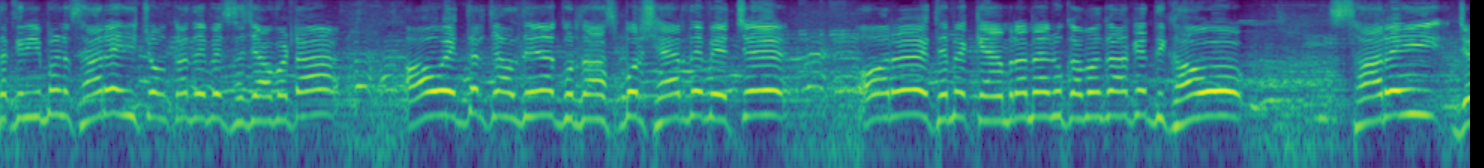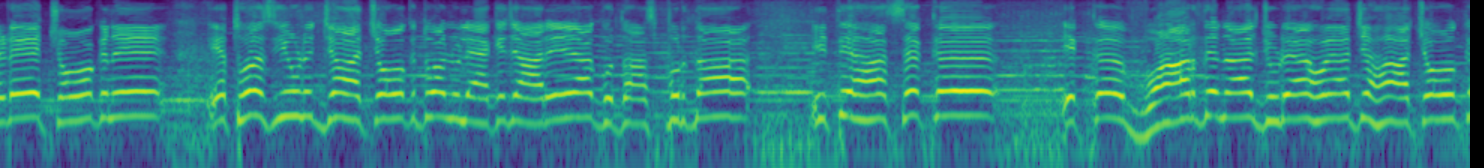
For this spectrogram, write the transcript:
ਤਕਰੀਬਨ ਸਾਰੇ ਹੀ ਚੌਂਕਾਂ ਦੇ ਵਿੱਚ ਸਜਾਵਟ ਆ। ਆਓ ਇੱਧਰ ਚੱਲਦੇ ਆ ਗੁਰਦਾਸਪੁਰ ਸ਼ਹਿਰ ਦੇ ਵਿੱਚ ਔਰ ਇੱਥੇ ਮੈਂ ਕੈਮਰਾਮੈਨ ਨੂੰ ਕਹਾਂਗਾ ਕਿ ਦਿਖਾਓ ਸਾਰੇ ਹੀ ਜਿਹੜੇ ਚੌਂਕ ਨੇ, ਇੱਥੋਂ ਅਸੀਂ ਹੁਣ ਜਹਾਜ਼ ਚੌਂਕ ਤੁਹਾਨੂੰ ਲੈ ਕੇ ਜਾ ਰਹੇ ਹਾਂ ਗੁਰਦਾਸਪੁਰ ਦਾ। ਇਤਿਹਾਸਕ ਇੱਕ ਵਾਰ ਦੇ ਨਾਲ ਜੁੜਿਆ ਹੋਇਆ ਜਹਾਜ਼ ਚੌਂਕ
